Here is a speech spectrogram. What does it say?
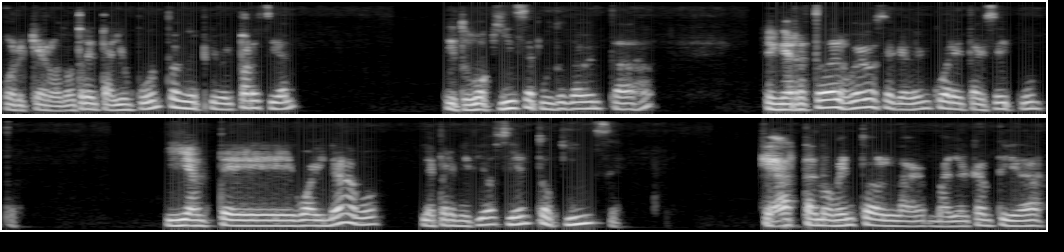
porque anotó 31 puntos en el primer parcial y tuvo 15 puntos de ventaja. En el resto del juego se quedó en 46 puntos. Y ante Guainabo le permitió 115, que hasta el momento la mayor cantidad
